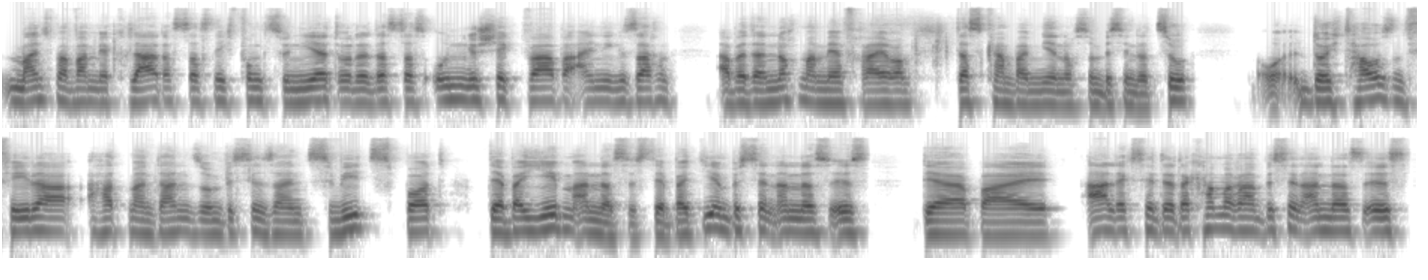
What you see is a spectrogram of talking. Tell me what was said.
Manchmal war mir klar, dass das nicht funktioniert oder dass das ungeschickt war bei einigen Sachen, aber dann noch mal mehr Freiraum. Das kam bei mir noch so ein bisschen dazu. Durch tausend Fehler hat man dann so ein bisschen seinen Sweet Spot, der bei jedem anders ist, der bei dir ein bisschen anders ist, der bei Alex hinter der Kamera ein bisschen anders ist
